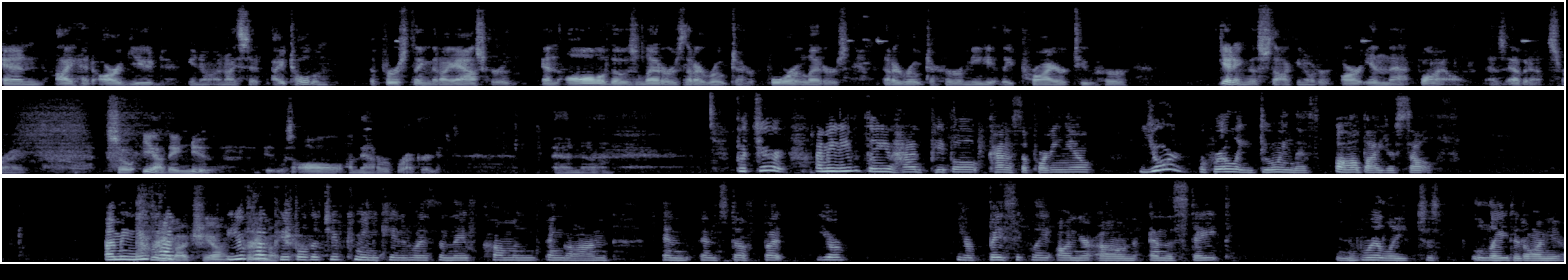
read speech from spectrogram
and i had argued you know and i said i told them the first thing that i asked her and all of those letters that i wrote to her four letters that i wrote to her immediately prior to her getting the stalking order are in that file as evidence right so yeah they knew it was all a matter of record and uh, But you're, I mean, even though you had people kind of supporting you, you're really doing this all by yourself. I mean, you've pretty had much yeah you've had much. people that you've communicated with, and they've come and, and gone, and and stuff. But you're you're basically on your own, and the state really just laid it on you.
